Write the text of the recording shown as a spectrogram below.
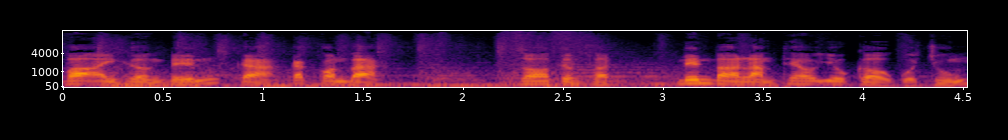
và ảnh hưởng đến cả các con bà. Do tưởng thật nên bà làm theo yêu cầu của chúng.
